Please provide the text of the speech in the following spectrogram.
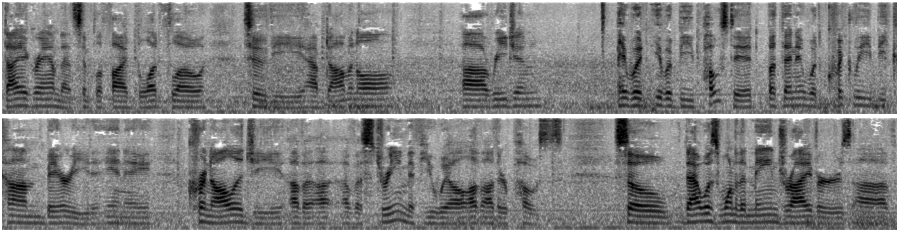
diagram that simplified blood flow to the abdominal uh, region, it would it would be posted, but then it would quickly become buried in a chronology of a of a stream, if you will, of other posts. So that was one of the main drivers of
